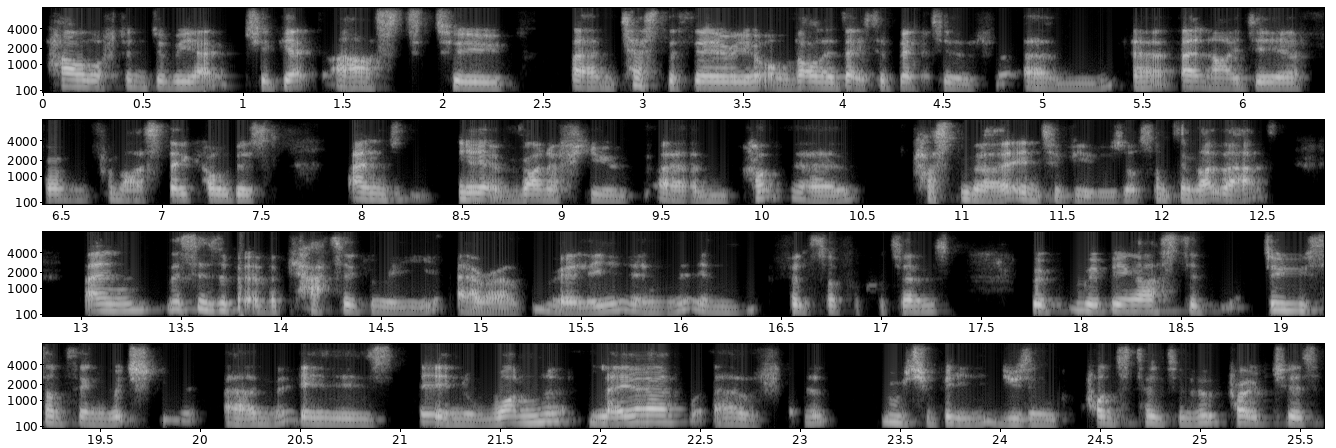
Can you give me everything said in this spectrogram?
How often do we actually get asked to um, test the theory or validate a bit of um, uh, an idea from, from our stakeholders and yeah, run a few um, uh, customer interviews or something like that? And this is a bit of a category error, really, in, in philosophical terms. We're, we're being asked to do something which um, is in one layer of, we should be using quantitative approaches,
